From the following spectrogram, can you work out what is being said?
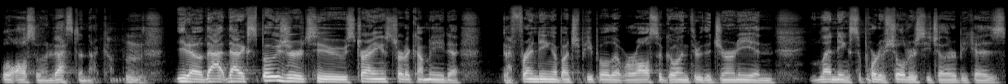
will also invest in that company. Mm. you know that that exposure to starting to start a company to befriending a bunch of people that were also going through the journey and lending supportive shoulders to each other because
